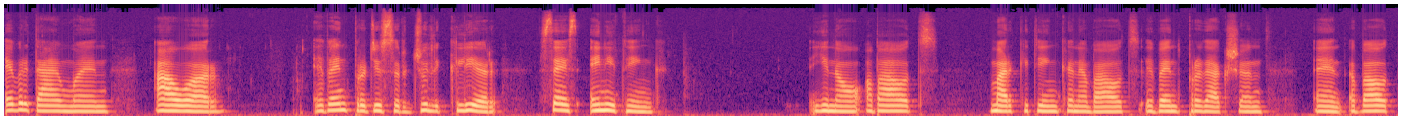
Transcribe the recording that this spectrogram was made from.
every time when our event producer, Julie Klier, says anything you know, about marketing and about event production and about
